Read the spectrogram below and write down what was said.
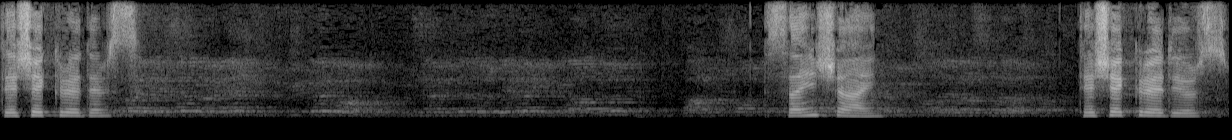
Teşekkür ederiz. Sayın Şahin. Teşekkür ediyoruz.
